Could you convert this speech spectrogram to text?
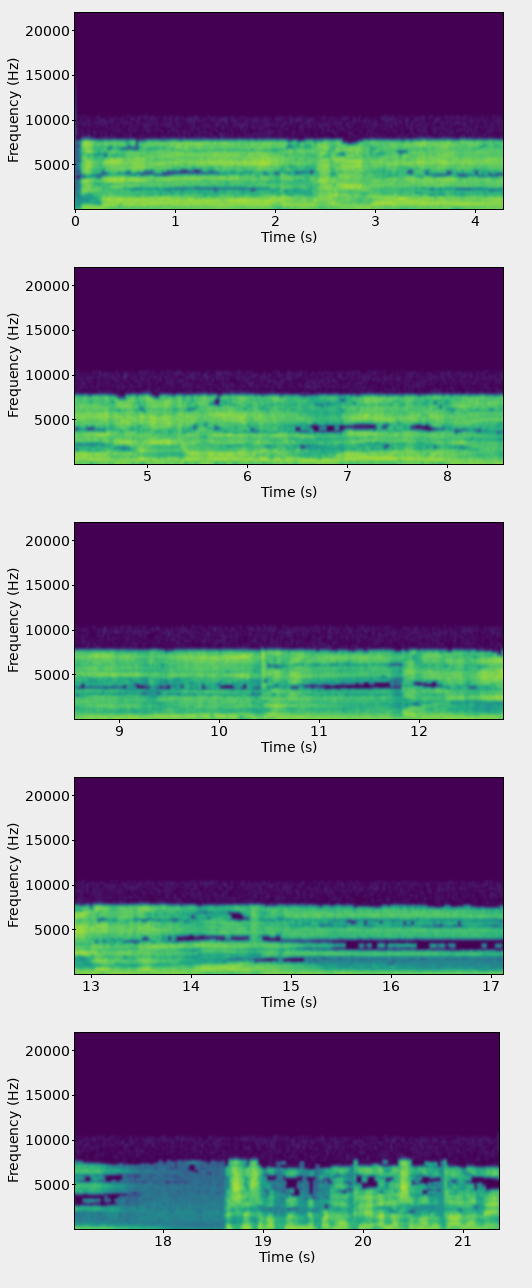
بما پچھلے سبق میں ہم نے پڑھا کہ اللہ سبحان تعالیٰ نے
